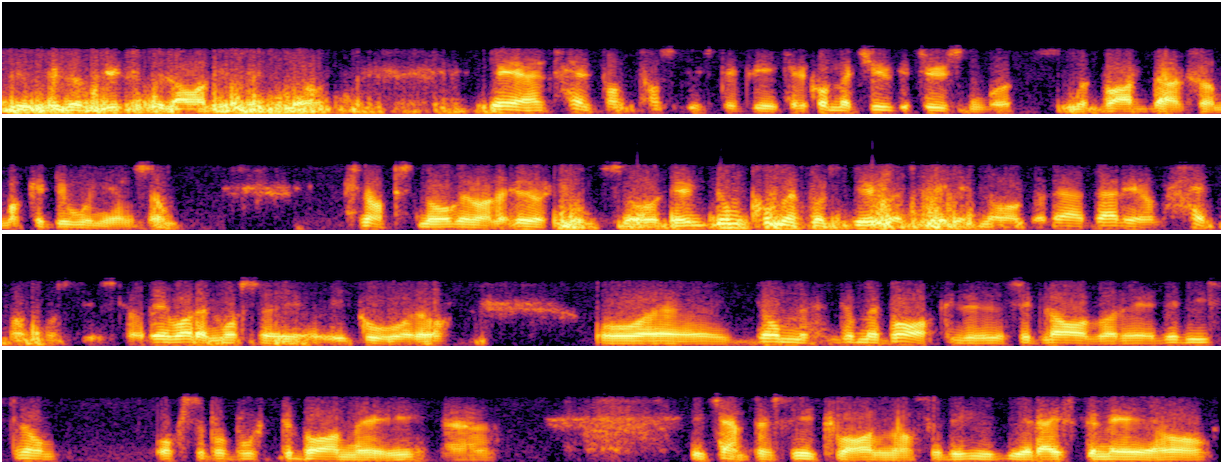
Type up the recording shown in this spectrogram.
hur de lyfte laget. Det är ett helt fantastiskt publik. Det kommer 20 000 mot, mot Vardar från Makedonien som knappt någon hade hört om. Så de, de kommer få stödja sitt eget lag och där, där är de helt fantastiska. Det var det också igår. Och, och eh, de, de är bak sitt lag och det, det visste de också på bortebane i, eh, i Champions League-kvalen. Alltså vi, vi reste med och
